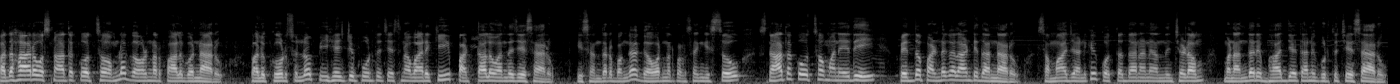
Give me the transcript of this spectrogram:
పదహారవ స్నాతకోత్సవంలో గవర్నర్ పాల్గొన్నారు. పలు కోర్సుల్లో పీహెచ్డీ పూర్తి చేసిన వారికి పట్టాలు అందజేశారు. ఈ సందర్భంగా గవర్నర్ ప్రసంగిస్తూ స్నాతకోత్సవం అనేది పెద్ద పండుగ లాంటిదన్నారు. సమాజానికి కొత్త దానాన్ని అందించడం మనందరి బాధ్యత అని గుర్తు చేశారు.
